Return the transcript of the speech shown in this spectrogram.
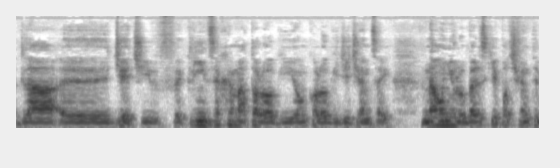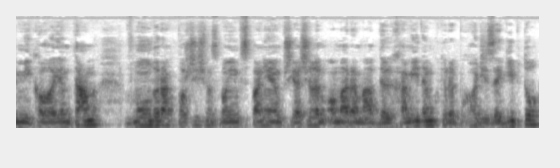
dla e, dzieci w klinice hematologii i onkologii dziecięcej na Unii Lubelskiej pod Świętym Mikołajem. Tam w mundurach poszliśmy z moim wspaniałym przyjacielem Omarem Abdelhamidem, który pochodzi z Egiptu.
